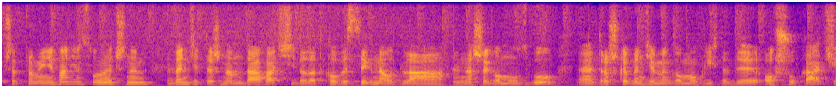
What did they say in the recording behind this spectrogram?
przed promieniowaniem słonecznym będzie też nam dawać dodatkowy sygnał dla naszego mózgu. E, Troszkę będziemy go mogli wtedy oszukać.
